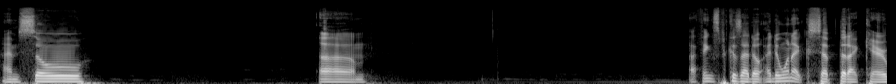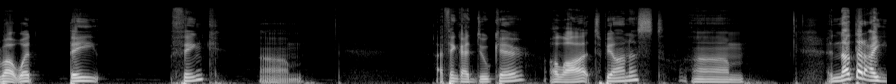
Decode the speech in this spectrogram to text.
I'm so um I think it's because I don't I don't want to accept that I care about what they think. Um I think I do care a lot to be honest. Um not that I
